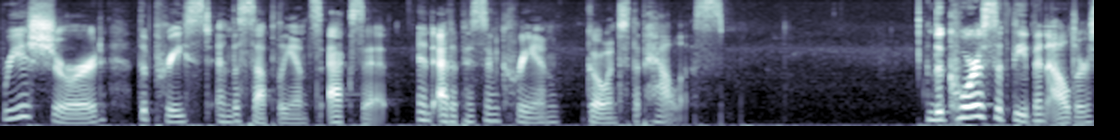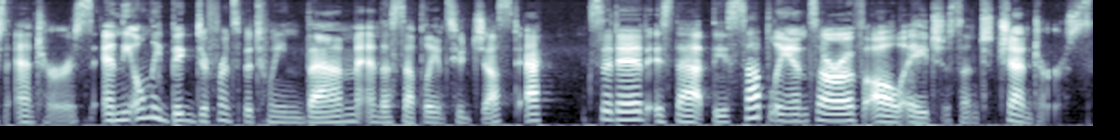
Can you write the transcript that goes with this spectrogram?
Reassured, the priest and the suppliants exit, and Oedipus and Creon go into the palace. The chorus of Theban elders enters, and the only big difference between them and the suppliants who just exited is that the suppliants are of all ages and genders.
